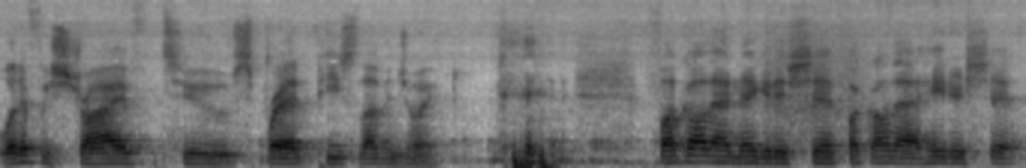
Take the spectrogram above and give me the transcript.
What if we strive to spread peace, love, and joy? fuck all that negative shit. Fuck all that hater shit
